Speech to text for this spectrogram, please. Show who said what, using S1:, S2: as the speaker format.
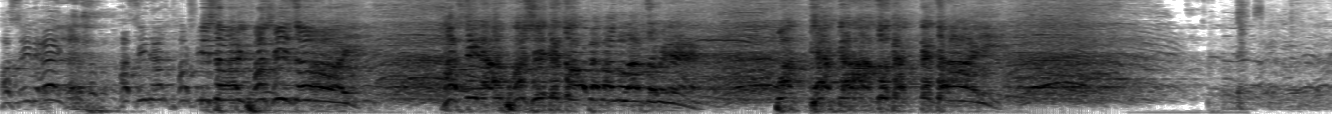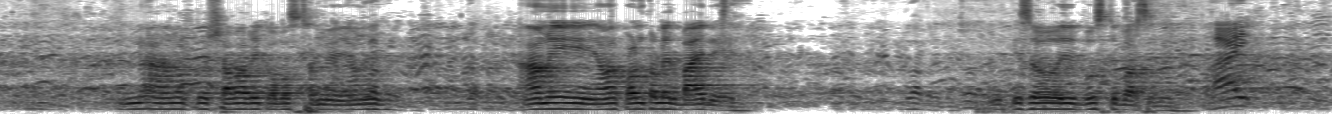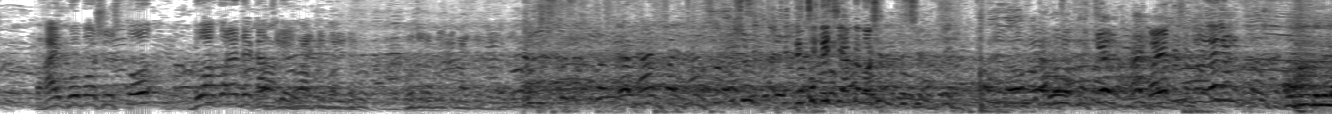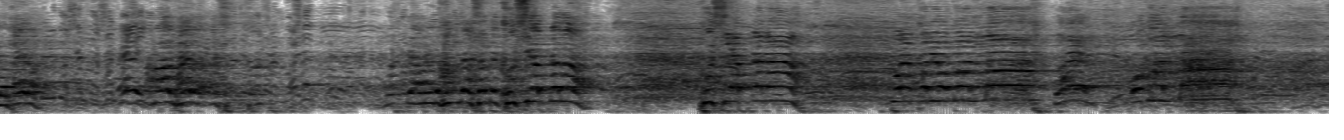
S1: হাসিনার ফাঁসি চাই ফাঁসি চাই হাসিনার ফাঁসি দিতে হবে বাংলার জমিনে। পক্ষে কাজও দেখতে চাই।
S2: না আমার তো স্বাভাবিক অবস্থান নেই। আমি আমি আমার কন্ট্রোলের বাইরে। কিছু ওই বুঝতে পারছি না।
S3: ভাই ভাই খুব অসুস্থ দোয়া করে দেখ আজকে।
S1: দিচ্ছি দিচ্ছি আপনি বসেন
S4: আলহামদুলিল্লাহ সাথে খুশি আপনারা? খুশি আপনারা? দোয়া করি ওগো আল্লাহ। বলেন ওগো আল্লাহ।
